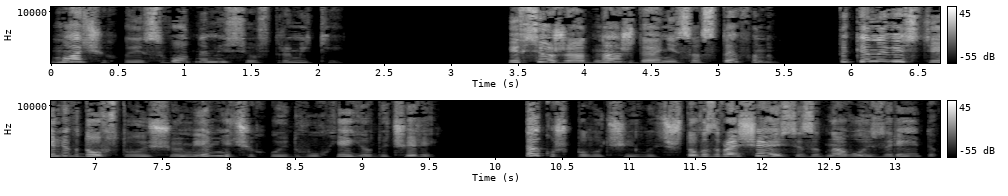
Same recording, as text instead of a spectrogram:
мачехой и сводными сестрами Ки. И все же однажды они со Стефаном таки навестили вдовствующую мельничиху и двух ее дочерей. Так уж получилось, что, возвращаясь из одного из рейдов,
